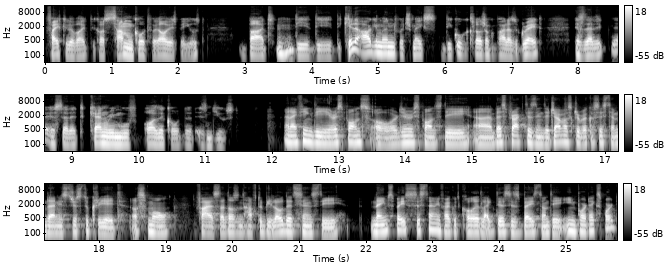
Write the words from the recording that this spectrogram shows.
five kilobyte because some code will always be used. But mm-hmm. the, the the killer argument, which makes the Google Closure compiler so great, is that it is that it can remove all the code that isn't used. And I think the response or the response, the uh, best practice in the JavaScript ecosystem then is just to create a small files that doesn't have to be loaded since the namespace system, if I could call it like this, is based on the import export.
